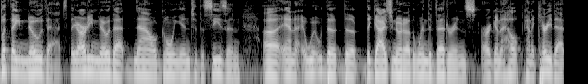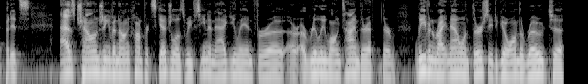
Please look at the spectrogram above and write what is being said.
but they know that they already know that now going into the season, uh, and the the the guys who know how to win, the veterans, are going to help kind of carry that. But it's as challenging of a non-conference schedule as we've seen in Aggieland for a, a, really long time. They're they're leaving right now on Thursday to go on the road to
